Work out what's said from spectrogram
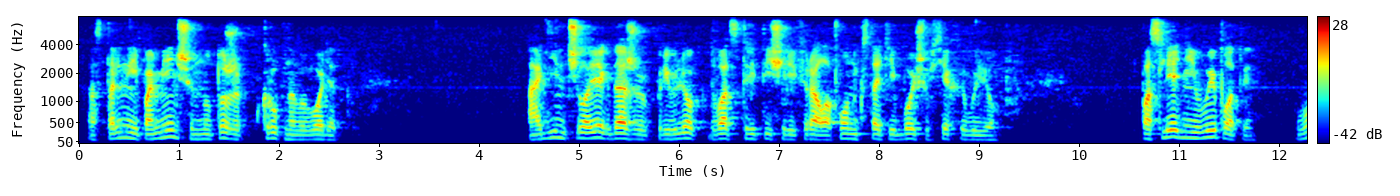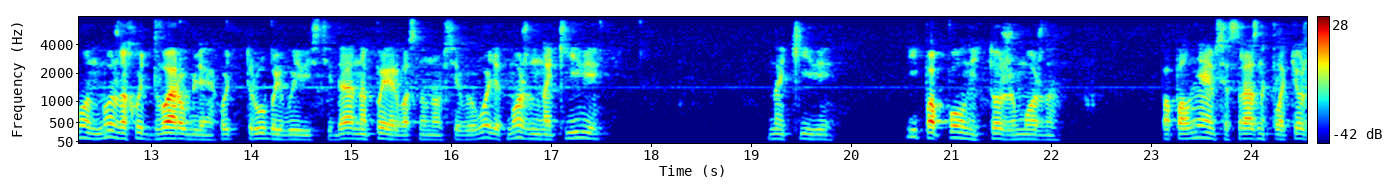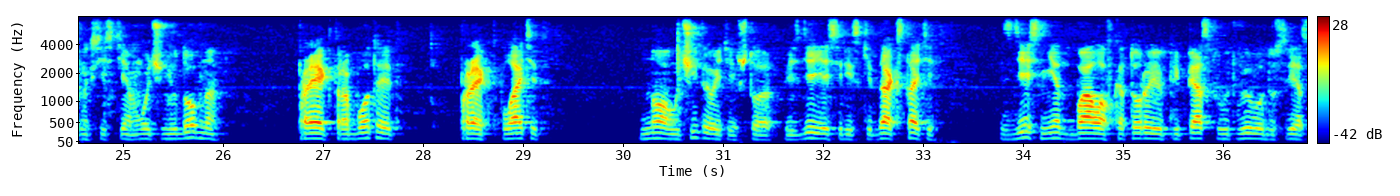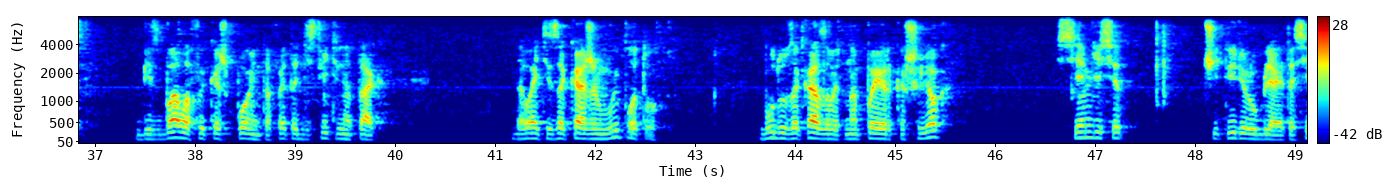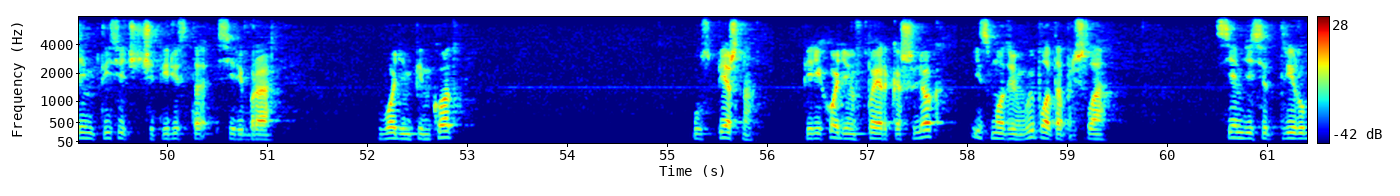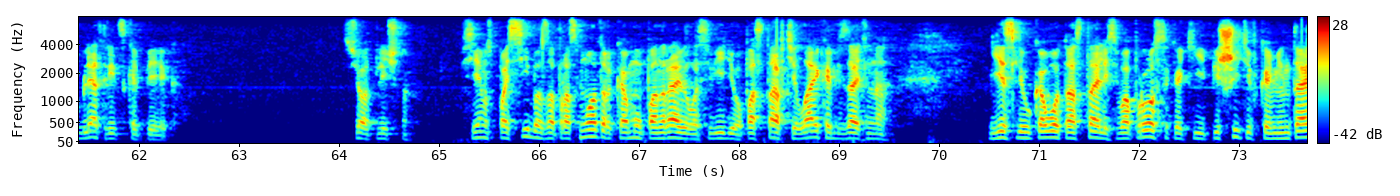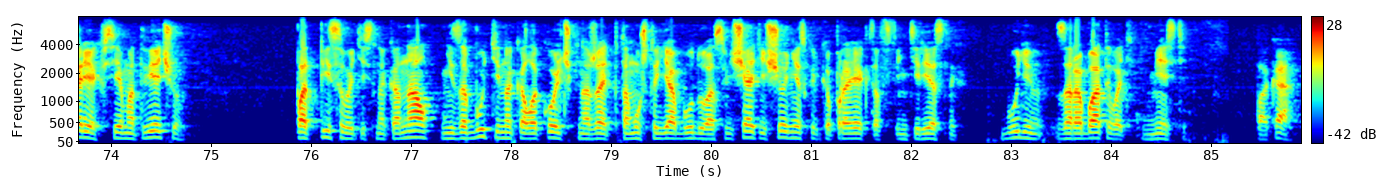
Остальные поменьше, но тоже крупно выводят. Один человек даже привлек 23 тысячи рефералов. Он, кстати, больше всех и вывел. Последние выплаты. Вон, можно хоть 2 рубля, хоть рубль вывести. Да? На Payer в основном все выводят. Можно на Киви. На Киви. И пополнить тоже можно. Пополняемся с разных платежных систем. Очень удобно. Проект работает, проект платит. Но учитывайте, что везде есть риски. Да, кстати, Здесь нет баллов, которые препятствуют выводу средств. Без баллов и кэшпоинтов. Это действительно так. Давайте закажем выплату. Буду заказывать на PR кошелек 74 рубля. Это 7400 серебра. Вводим пин-код. Успешно. Переходим в PR кошелек и смотрим, выплата пришла. 73 рубля 30 копеек. Все отлично. Всем спасибо за просмотр. Кому понравилось видео, поставьте лайк обязательно. Если у кого-то остались вопросы какие, пишите в комментариях, всем отвечу. Подписывайтесь на канал, не забудьте на колокольчик нажать, потому что я буду освещать еще несколько проектов интересных. Будем зарабатывать вместе. Пока.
